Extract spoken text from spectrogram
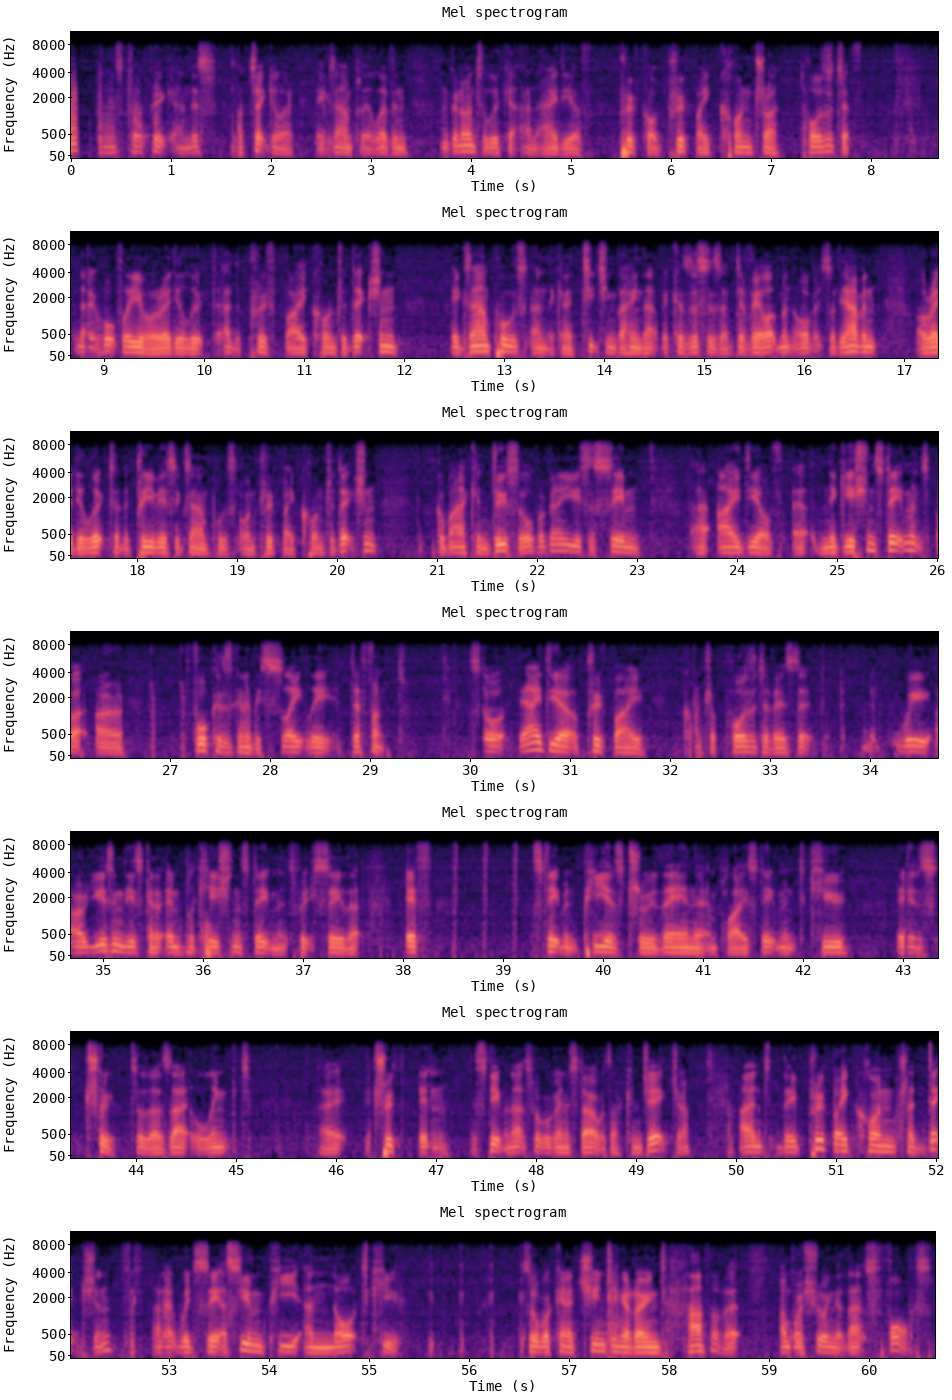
in this topic, and this particular example 11, I'm going on to look at an idea of proof called proof by contrapositive. Now, hopefully you've already looked at the proof by contradiction examples and the kind of teaching behind that because this is a development of it. So if you haven't already looked at the previous examples on proof by contradiction, go back and do so. We're going to use the same uh, idea of uh, negation statements, but our focus is going to be slightly different. So the idea of proof by contrapositive is that we are using these kind of implication statements which say that if statement P is true, then it implies statement Q is true. So there's that linked uh, truth in the statement. That's what we're going to start with our conjecture. And the proof by contradiction and it would say assume P and not Q. So we're kind of changing around half of it and we're showing that that's false.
